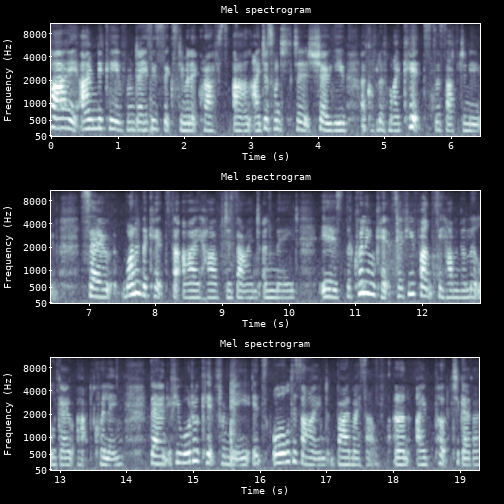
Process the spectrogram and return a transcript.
Hi, I'm Nikki from Daisy's 60 Minute Crafts and I just wanted to show you a couple of my kits this afternoon. So one of the kits that I have designed and made is the quilling kit. So if you fancy having a little go at quilling, then if you order a kit from me, it's all designed by myself and I put together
